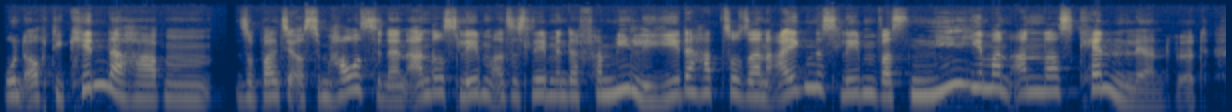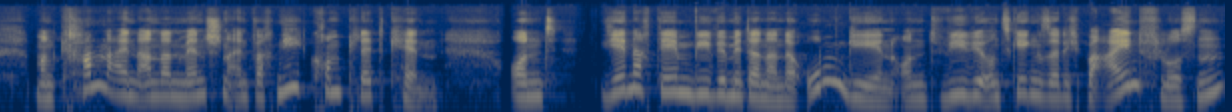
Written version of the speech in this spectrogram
Und auch die Kinder haben, sobald sie aus dem Haus sind, ein anderes Leben als das Leben in der Familie. Jeder hat so sein eigenes Leben, was nie jemand anders kennenlernen wird. Man kann einen anderen Menschen einfach nie komplett kennen. Und je nachdem, wie wir miteinander umgehen und wie wir uns gegenseitig beeinflussen,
